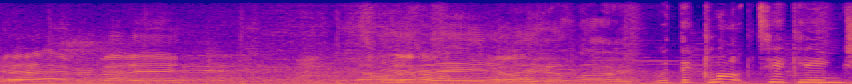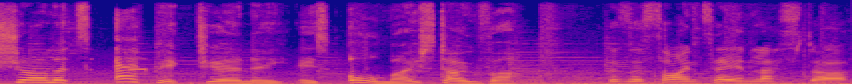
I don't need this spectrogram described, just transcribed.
Yeah, everybody! With the clock ticking, Charlotte's epic journey is almost over. There's a sign saying Leicester.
